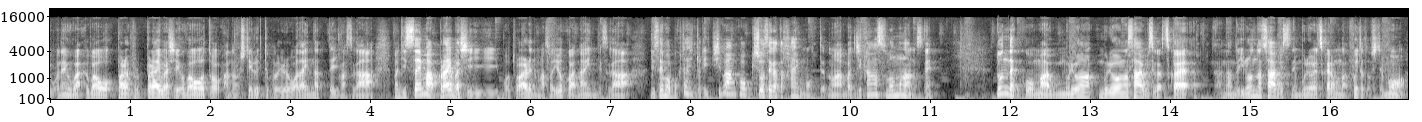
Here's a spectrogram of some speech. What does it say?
ーをね、奪おう、プライバシーを奪おうとあのしてるってことがいろいろ話題になっていますが、まあ、実際まあプライバシーを取られるのはそれよくはないんですが、実際まあ僕たちにとって一番こう希少性が高いものっていうのは、まあ、時間そのものなんですね。どんだけこう、まあ、無料な無料なサービスが使え、なんだいろんなサービスで無料で使えるものが増えたとしても、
